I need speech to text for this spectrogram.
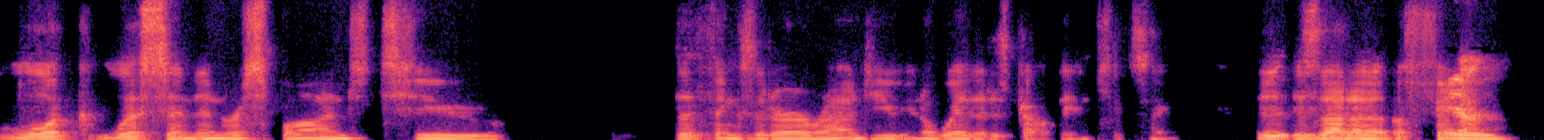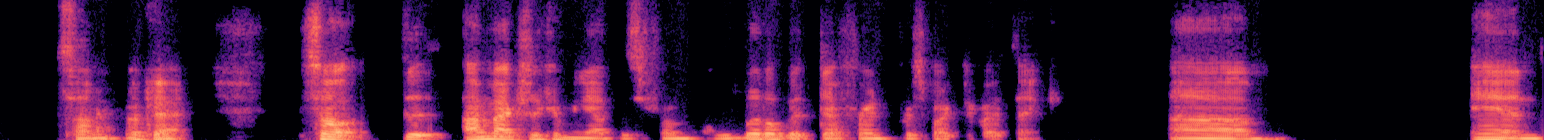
look, listen, and respond to the things that are around you in a way that is godly and pleasing. Is that a, a fair yeah. sum? Okay. So the, I'm actually coming at this from a little bit different perspective, I think. Um, and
